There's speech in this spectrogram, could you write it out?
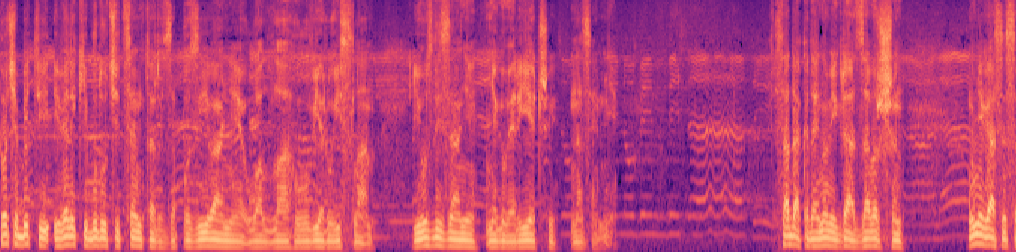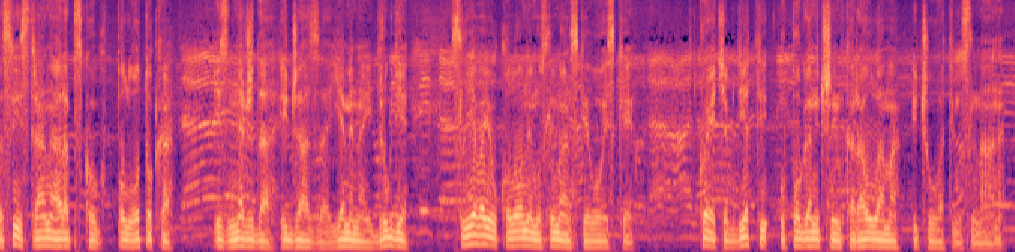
To će biti i veliki budući centar za pozivanje u Allahu u vjeru Islam i uzdizanje njegove riječi na zemlji. Sada kada je novi grad završen, u njega se sa svih strana arapskog poluotoka iz Neđda, Hidžaza, Jemena i drugdje slijevaju kolone muslimanske vojske koje će bdjeti u pograničnim karaulama i čuvati muslimane.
